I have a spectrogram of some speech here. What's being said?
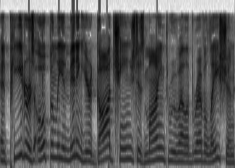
And Peter is openly admitting here God changed his mind through revelation.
